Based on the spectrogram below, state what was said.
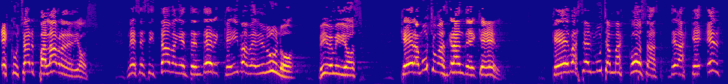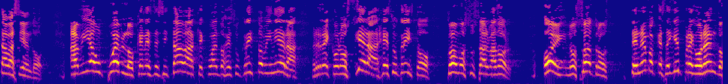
escuchar palabra de Dios. Necesitaban entender que iba a venir uno, vive mi Dios, que era mucho más grande que él. Que iba a hacer muchas más cosas de las que él estaba haciendo había un pueblo que necesitaba que cuando Jesucristo viniera reconociera a Jesucristo como su Salvador. Hoy nosotros tenemos que seguir pregonando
